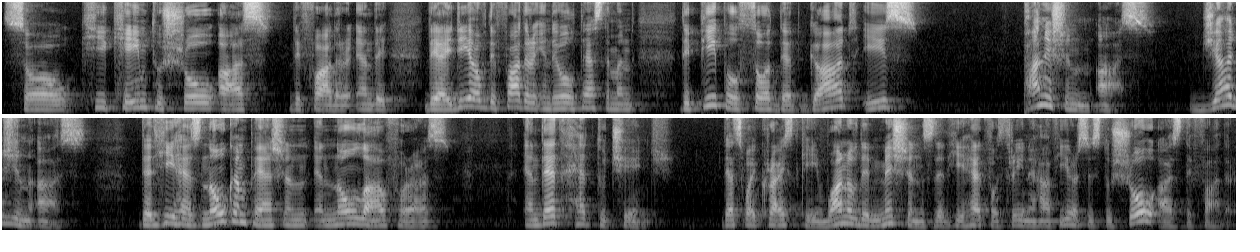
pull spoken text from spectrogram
So he came to show us the Father. And the, the idea of the Father in the Old Testament, the people thought that God is punishing us, judging us, that he has no compassion and no love for us. And that had to change. That's why Christ came. One of the missions that he had for three and a half years is to show us the Father,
